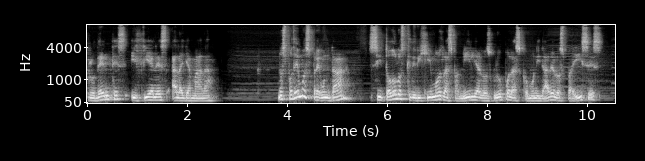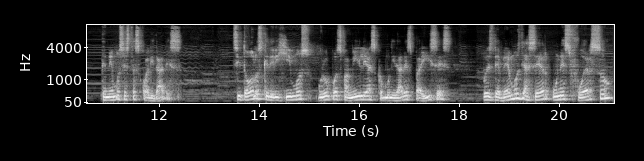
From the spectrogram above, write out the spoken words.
prudentes y fieles a la llamada. Nos podemos preguntar si todos los que dirigimos las familias, los grupos, las comunidades, los países, tenemos estas cualidades. Si todos los que dirigimos grupos, familias, comunidades, países, pues debemos de hacer un esfuerzo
